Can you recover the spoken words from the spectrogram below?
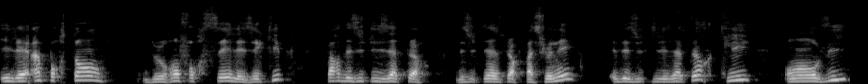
il est important de renforcer les équipes par des utilisateurs, des utilisateurs passionnés et des utilisateurs qui ont envie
